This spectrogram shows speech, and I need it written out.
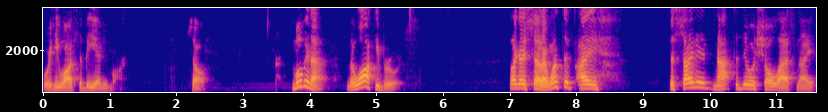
where he wants to be anymore. So, moving on, Milwaukee Brewers. Like I said, I went to I decided not to do a show last night.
